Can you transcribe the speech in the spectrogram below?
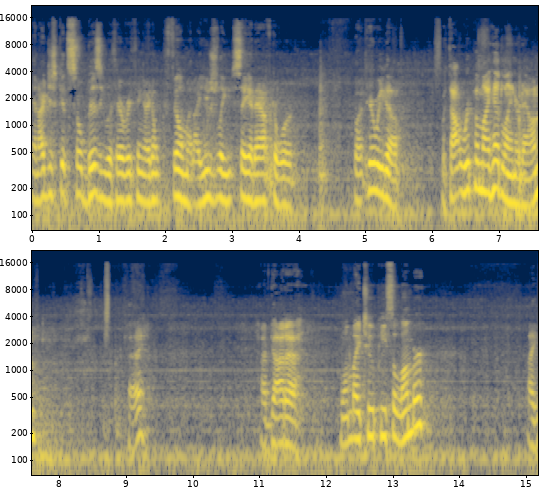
And I just get so busy with everything I don't film it. I usually say it afterward. But here we go. Without ripping my headliner down. Okay. I've got a one by two piece of lumber. I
